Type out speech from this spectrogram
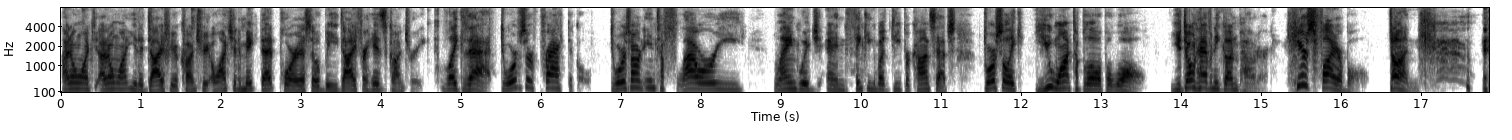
I don't want i don't want you to die for your country. I want you to make that poor sob die for his country. Like that. Dwarves are practical. Dwarves aren't into flowery language and thinking about deeper concepts. Dwarves are like you want to blow up a wall. You don't have any gunpowder. Here's fireball. Done.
